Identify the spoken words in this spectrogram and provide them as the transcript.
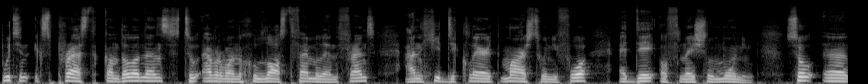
Putin expressed condolences to everyone who lost family and friends, and he declared March 24 a day of national mourning. So, uh,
